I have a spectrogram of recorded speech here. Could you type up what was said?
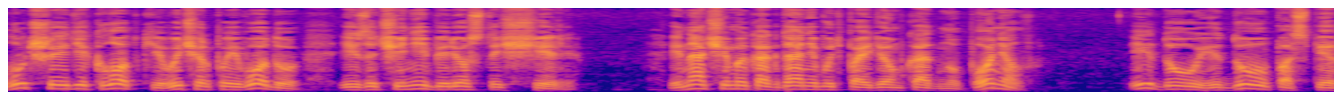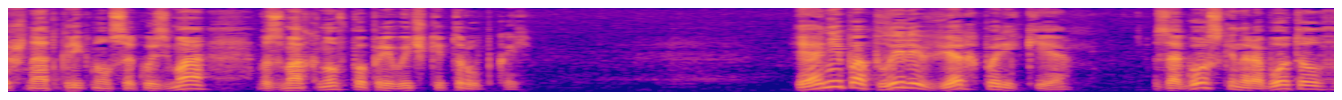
Лучше иди к лодке, вычерпай воду и зачини берестой щели. Иначе мы когда-нибудь пойдем ко дну, понял? — «Иду, иду!» — поспешно откликнулся Кузьма, взмахнув по привычке трубкой. И они поплыли вверх по реке. Загоскин работал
